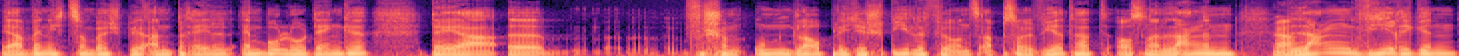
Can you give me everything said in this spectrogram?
Ja, wenn ich zum Beispiel an Brel Embolo denke, der ja äh, schon unglaubliche Spiele für uns absolviert hat, aus einer langen, Ja. langwierigen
